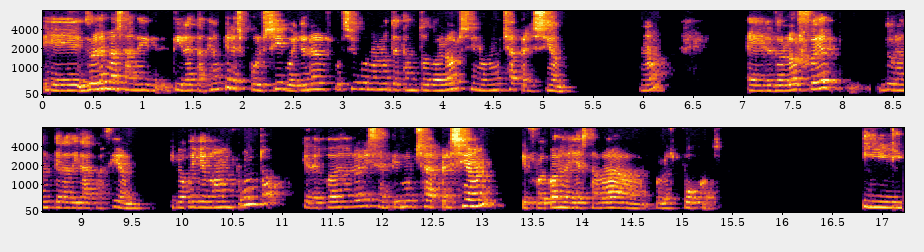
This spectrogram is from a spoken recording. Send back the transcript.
eh, duele más la dilatación que el expulsivo. Yo en el expulsivo no noté tanto dolor, sino mucha presión, ¿no? El dolor fue durante la dilatación y luego llegó a un punto que dejó de doler y sentí mucha presión y fue cuando ya estaba con los pocos. Y,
